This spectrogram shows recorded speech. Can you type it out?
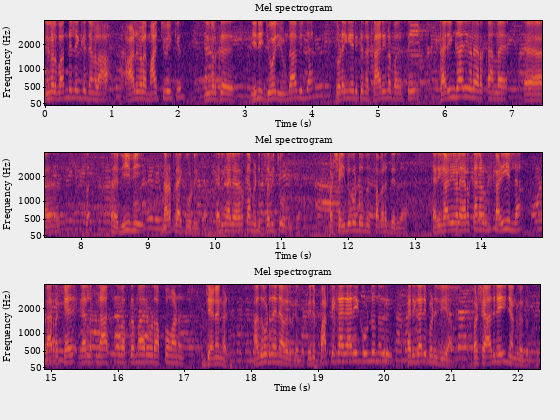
നിങ്ങൾ വന്നില്ലെങ്കിൽ ഞങ്ങൾ ആളുകളെ മാറ്റിവെക്കും. നിങ്ങൾക്ക് ഇനി ജോലി ഉണ്ടാവില്ല. തുടങ്ങിയിരിക്കുന്ന കാര്യങ്ങൾ പകർത്തി കരിങ്കാലികളെ ഇറക്കാനുള്ള രീതി നടപ്പിലാക്കി രീതി നടപ്പിലാക്കിക്കൊണ്ടിരിക്കുക കരിങ്കാലികളെ ഇറക്കാൻ വേണ്ടി ശ്രമിച്ചുകൊണ്ടിരിക്കുകയാണ്. പക്ഷേ ഇതുകൊണ്ടൊന്നും സമരം തരില്ല. കരിങ്കാലികളെ ഇറക്കാൻ അവർക്ക് കഴിയില്ല. കാരണം കേരളത്തിലെ കേരളത്തിലെ ആശാവർക്കന്മാരോടൊപ്പമാണ് ജനങ്ങൾ. അതുകൊണ്ട് തന്നെ അവർക്കല്ല. പിന്നെ പാർട്ടിക്കാരെയും കൊണ്ടുവന്ന് അവർ കരിങ്കാലി പണി ചെയ്യാം. പക്ഷേ അതിനെയും ഞങ്ങൾ എതിർക്കും.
